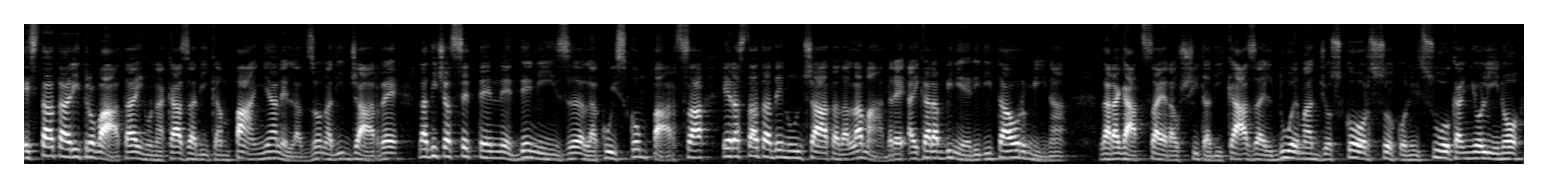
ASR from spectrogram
È stata ritrovata in una casa di campagna nella zona di Giarre la diciassettenne Denise, la cui scomparsa era stata denunciata dalla madre ai carabinieri di Taormina. La ragazza era uscita di casa il 2 maggio scorso con il suo cagnolino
